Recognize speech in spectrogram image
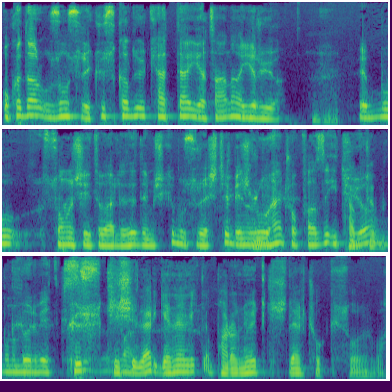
O kadar uzun süre küs kalıyor ki hatta yatağını ayırıyor. Ve bu sonuç itibariyle de demiş ki bu süreçte beni ruhen çok fazla itiyor. Tabii, tabii. Bunun böyle bir etkisi Küs var. kişiler genellikle paranoid kişiler çok küs olur bak.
